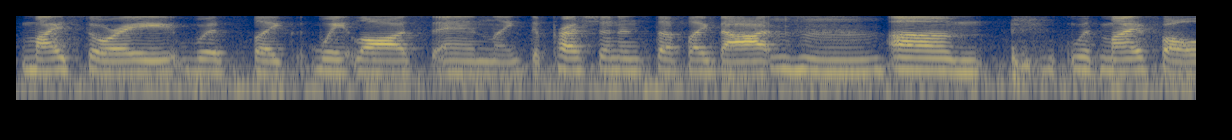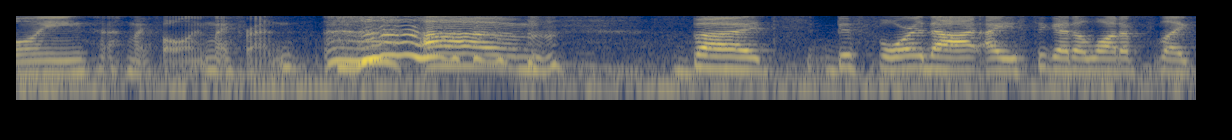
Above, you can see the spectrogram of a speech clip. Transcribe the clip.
my story with like weight loss and like depression and stuff like that. Um with my following my following my friends. Um but before that i used to get a lot of like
